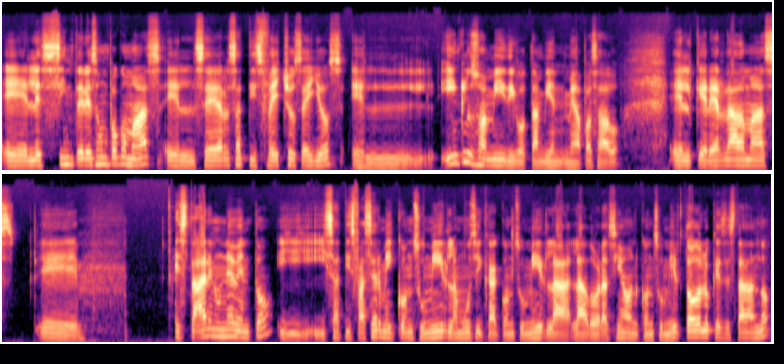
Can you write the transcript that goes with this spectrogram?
eh, les interesa un poco más el ser satisfechos ellos, el incluso a mí digo también me ha pasado el querer nada más estar en un evento y, satisfacerme y consumir la música, consumir la, adoración, consumir todo lo que se está dando.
